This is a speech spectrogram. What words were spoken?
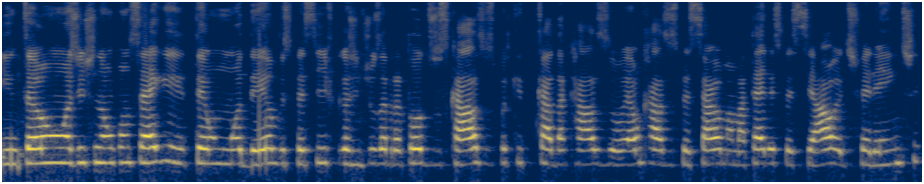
Então, a gente não consegue ter um modelo específico que a gente usa para todos os casos, porque cada caso é um caso especial, é uma matéria especial, é diferente.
